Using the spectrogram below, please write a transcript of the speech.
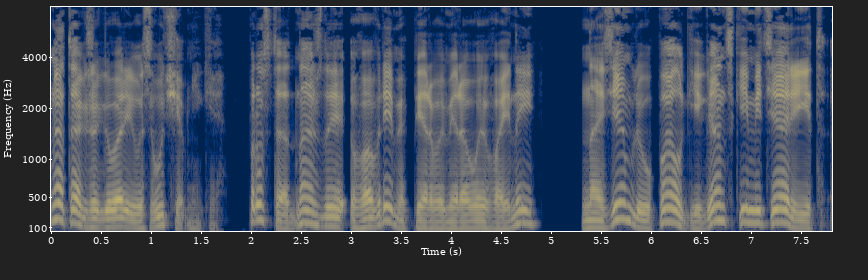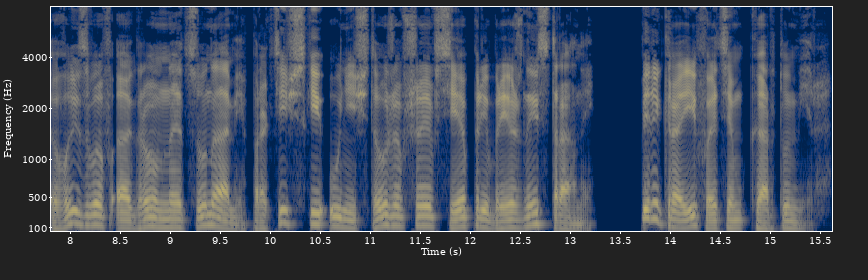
а также говорилось в учебнике. Просто однажды, во время Первой мировой войны, на Землю упал гигантский метеорит, вызвав огромное цунами, практически уничтожившее все прибрежные страны, перекроив этим карту мира.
